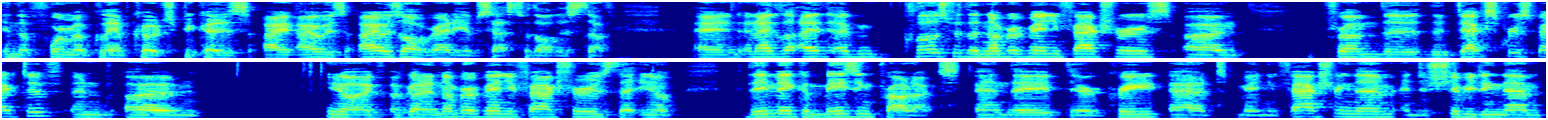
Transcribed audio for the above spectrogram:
in the form of Glamp Coach because I, I, was I was already obsessed with all this stuff, and and I am close with a number of manufacturers um, from the the decks perspective, and um, you know I've, I've got a number of manufacturers that you know they make amazing products and they they're great at manufacturing them and distributing them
